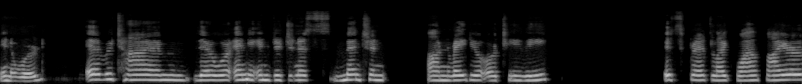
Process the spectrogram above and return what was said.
in a word. Every time there were any Indigenous mentioned on radio or TV, it spread like wildfire.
